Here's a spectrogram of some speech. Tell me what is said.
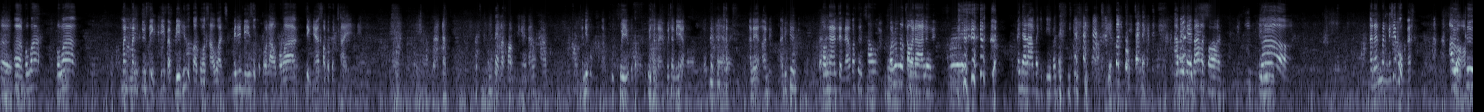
เออเออเพราะว่าเพราะว่า มันมันคือสิ่งที่แบบดีที่สุดต่อตัวเขาอะไม่ได้ดีที่สุดต่อตัวเรา เพราะว่าสิ่งเนี้ยเขาเป็นคนใช้นี่แต่ละครเป็นยังไงบ้างครับอันนี้ผมคุยคุยทางไหนคุยทางนี้อะอันนี้อันนี้อันนี้คือพองานเสร็จแล้วก็คือเข้าธรรมดาเลย เป็นดารามากี่ปีมาแต่มันตกใจแต่กันอะเป็นไงบ้างละครก็อันนั้นมันไม่ใช่ผมนะ เอาเหรอ คือ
